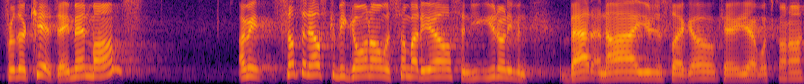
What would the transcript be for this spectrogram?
for their kids. Amen, moms? I mean, something else could be going on with somebody else, and you, you, don't even bat an eye. You're just like, oh, okay, yeah, what's going on?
